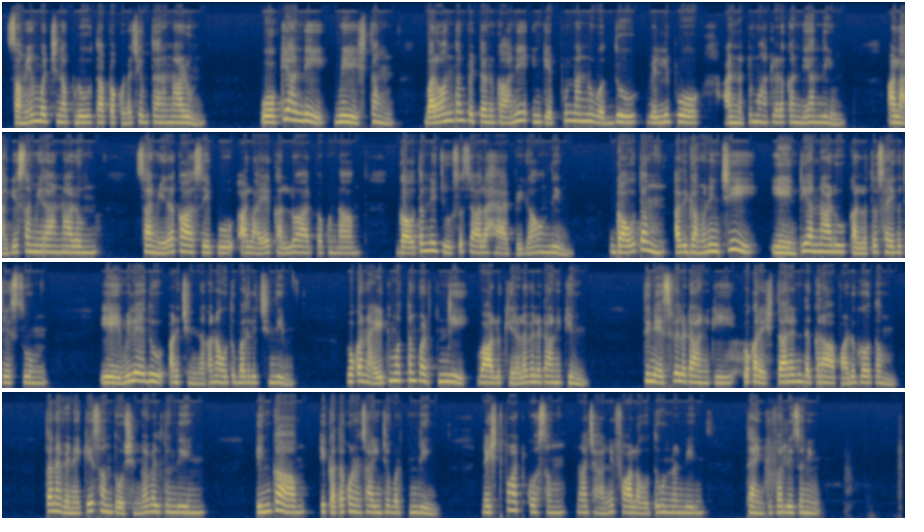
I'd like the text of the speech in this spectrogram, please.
సమయం వచ్చినప్పుడు తప్పకుండా చెబుతానన్నాడు. ఓకే అండి మీ ఇష్టం. బలవంతం పెట్టాను కానీ ఇంకెప్పుడు నన్ను వద్దు వెళ్ళిపో అన్నట్టు మాట్లాడకండి అంది. అలాగే సమీర అన్నాడు. సమీర కాసేపు అలాగే కళ్ళు ఆర్పకుండా గౌతమ్ని చూస్తూ చాలా హ్యాపీగా ఉంది. గౌతమ్ అది గమనించి ఏంటి అన్నాడు కళ్ళతో సైగ చేస్తూ. ఏమీ లేదు అని చిన్నగా నవ్వుతూ బదిలిచ్చింది. ఒక నైట్ మొత్తం పడుతుంది. వాళ్ళు కేరళ వెళ్ళటానికి తినేసి వెళ్ళటానికి ఒక రెస్టారెంట్ దగ్గర ఆపాడు గౌతమ్. తన వెనకే సంతోషంగా వెళ్తుంది. ఇంకా ఈ కథ కొనసాగించబడుతుంది. నెక్స్ట్ పార్ట్ కోసం నా ఛానల్ని ఫాలో అవుతూ ఉండండి. Thank you for listening.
